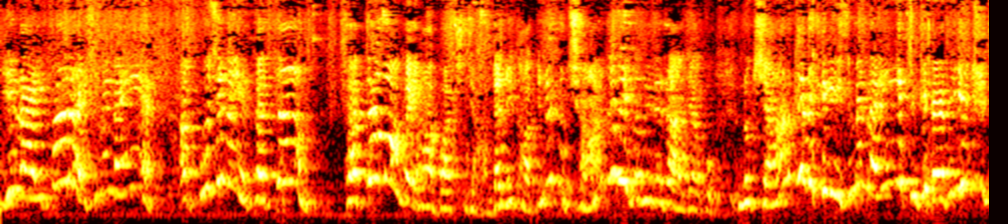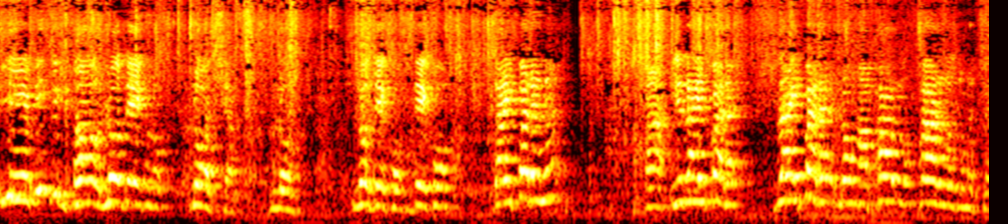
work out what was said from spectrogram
ये राइफल है, इसमें नहीं है। अब कुछ नहीं है, खत्म। खत्म हो गए हाँ बस, ज़्यादा नहीं खाती, ना नुकसान करेगा मेरे राजा को। नुकसान करेगी, इसमें नहीं है ये भी दिखाओ। लो देख लो लो अच्छा लो लो देखो देखो राइपर है ना? हाँ ये राइपर है राइपर है। लो हाँ फाड़ लो फाड़ लो तुम अच्छा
